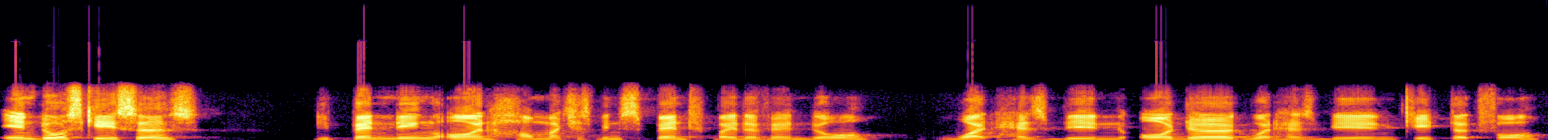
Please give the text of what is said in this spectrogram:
In those cases, depending on how much has been spent by the vendor, what has been ordered, what has been catered for,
